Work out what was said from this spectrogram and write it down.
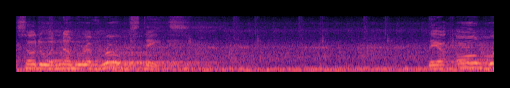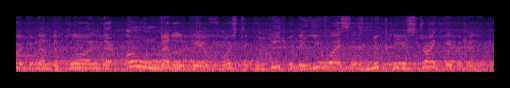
so do a number of rogue states. They are all working on deploying their own Metal Gear force to compete with the U.S.'s nuclear strike capability.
